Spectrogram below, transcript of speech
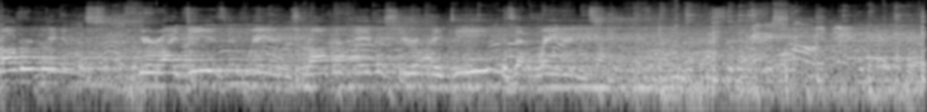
Robert, your ID is at weigh-ins. Robert Davis, your ID is at weigh-ins. Strong.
